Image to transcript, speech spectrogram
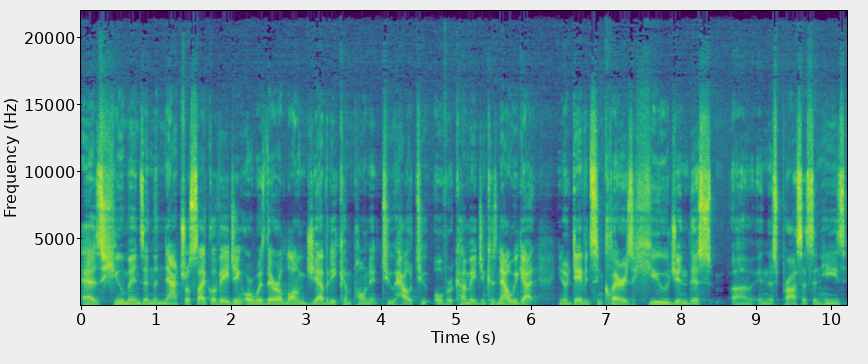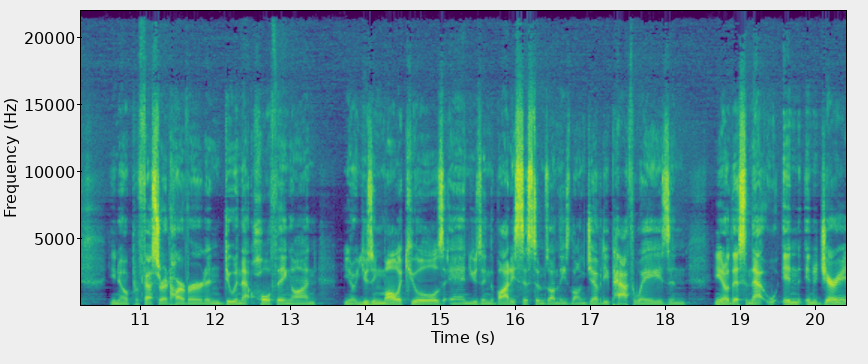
as humans and the natural cycle of aging, or was there a longevity component to how to overcome aging? Because now we got, you know, David Sinclair is huge in this uh, in this process, and he's, you know, professor at Harvard and doing that whole thing on, you know, using molecules and using the body systems on these longevity pathways, and you know, this and that. In in a geri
